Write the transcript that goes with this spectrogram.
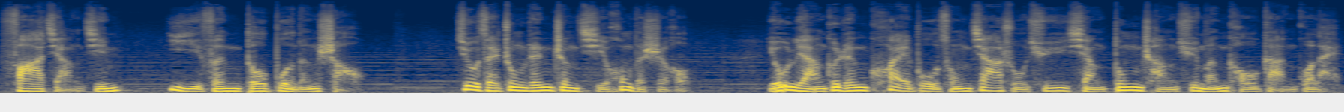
发奖金，一分都不能少。”就在众人正起哄的时候。有两个人快步从家属区向东厂区门口赶过来，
